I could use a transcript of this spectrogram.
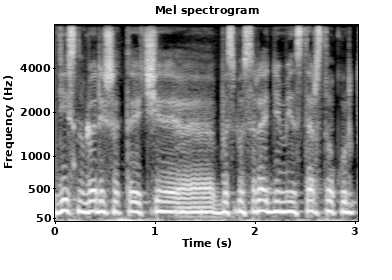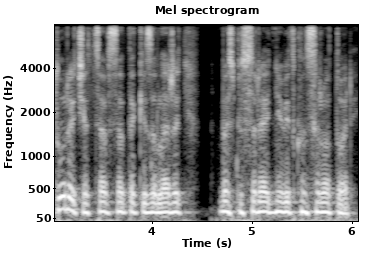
дійсно вирішити, чи е, безпосередньо Міністерство культури, чи це все-таки залежить безпосередньо від консерваторії?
